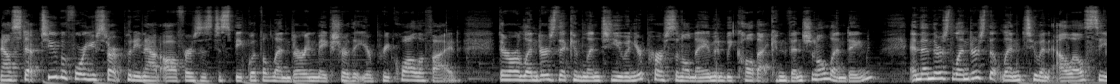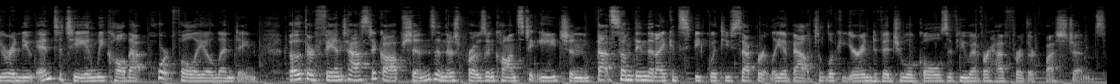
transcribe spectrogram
Now, step two before you start putting out offers is to speak with a lender and make sure that you're pre qualified. There are lenders that can lend to you in your personal name, and we call that conventional lending. And then there's lenders that lend to an LLC or a new entity, and we call that portfolio lending. Both are fantastic options, and there's pros and cons to each. And that's something that I could speak with you separately about to look at your individual goals if you ever have further questions.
